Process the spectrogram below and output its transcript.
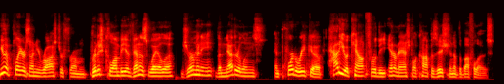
You have players on your roster from British Columbia, Venezuela, Germany, the Netherlands, and Puerto Rico. How do you account for the international composition of the Buffaloes?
